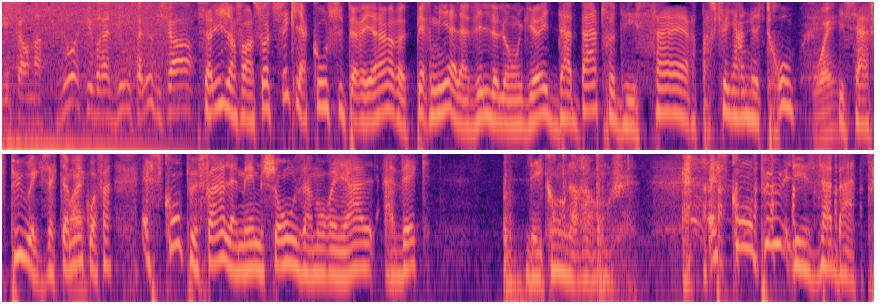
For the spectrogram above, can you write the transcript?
Richard Martineau à Cube Radio. Salut Richard. Salut Jean-François. Tu sais que la Cour supérieure a permis à la ville de Longueuil d'abattre des cerfs parce qu'il y en a trop. Oui. Ils savent plus exactement Ouais. quoi faire. Est-ce qu'on peut faire la même chose à Montréal avec les cônes oranges? Est-ce qu'on peut les abattre?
